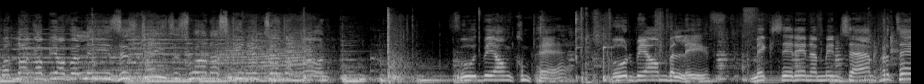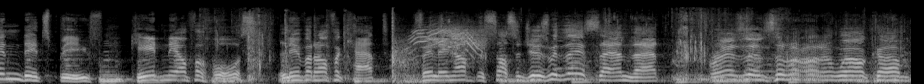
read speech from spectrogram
But lock up your valises, Jesus, wanna skin into the bone. Food beyond compare, food beyond belief. Mix it in a mince and pretend it's beef. Kidney off a horse, liver off a cat. Filling up the sausages with this and that. Presents are welcome.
